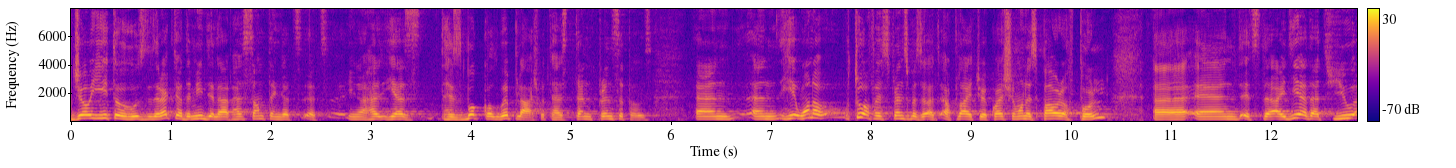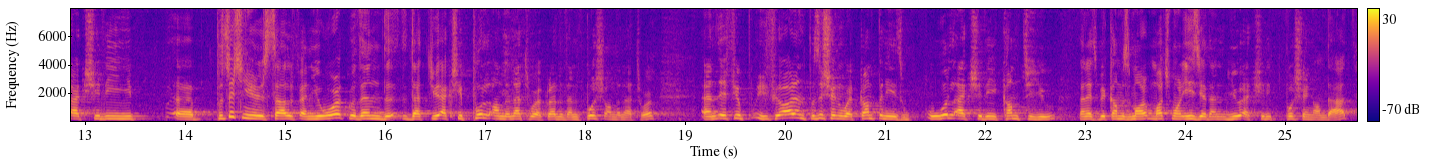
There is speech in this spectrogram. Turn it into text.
Joi Ito, who's the director of the Media Lab, has something that's, that's you know, has, he has his book called Whiplash, which has 10 principles. And, and he, one of, two of his principles apply to your question. One is power of pull, uh, and it's the idea that you actually uh, position yourself and you work within the, that you actually pull on the network rather than push on the network. And if you, if you are in a position where companies will actually come to you, then it becomes more, much more easier than you actually pushing on that.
